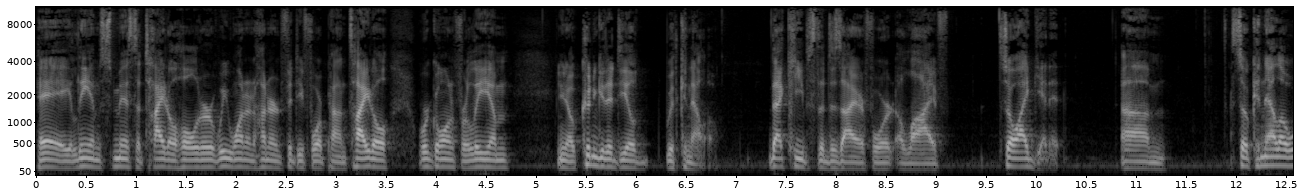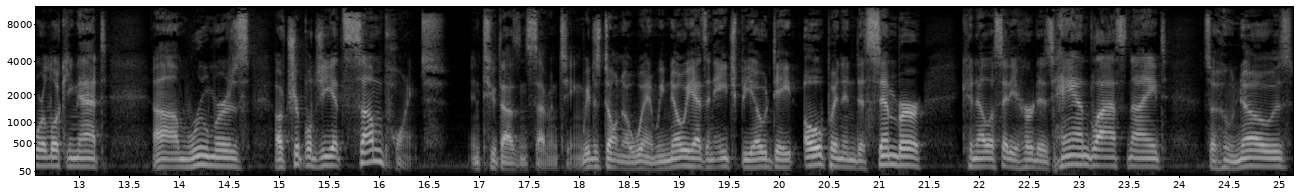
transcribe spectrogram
"Hey, Liam Smith's a title holder. We want a 154 pound title. We're going for Liam. You know, couldn't get a deal with Canelo. That keeps the desire for it alive. So I get it. Um, so Canelo, we're looking at um, rumors of Triple G at some point in 2017. We just don't know when. We know he has an HBO date open in December. Canelo said he hurt his hand last night, so who knows?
